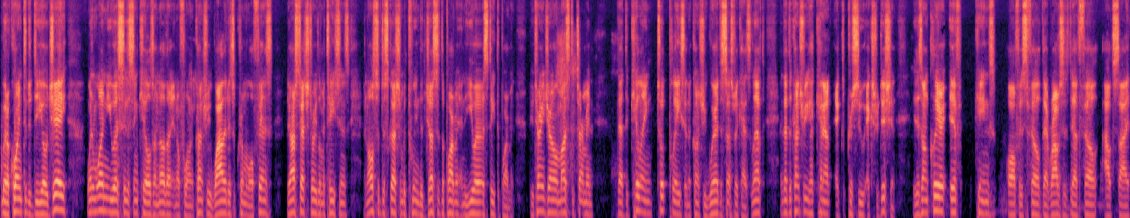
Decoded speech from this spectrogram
But according to the DOJ, when one U.S. citizen kills another in a foreign country, while it is a criminal offense, there are statutory limitations and also discussion between the Justice Department and the U.S. State Department. The Attorney General must determine that the killing took place in the country where the suspect has left and that the country cannot ex- pursue extradition. It is unclear if King's office felt that Robinson's death fell outside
